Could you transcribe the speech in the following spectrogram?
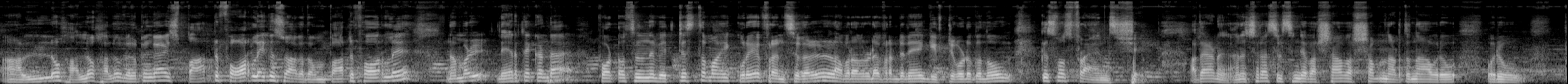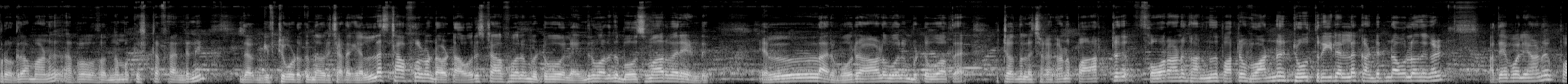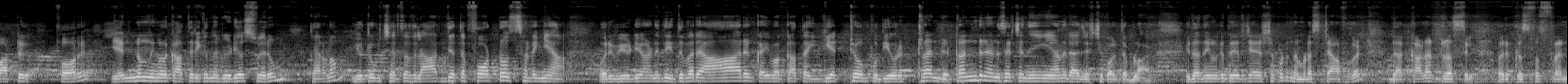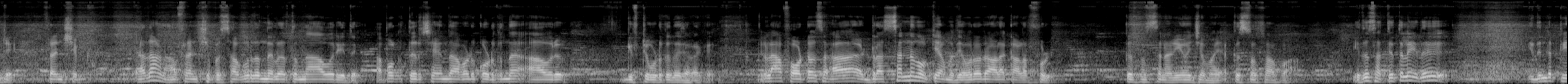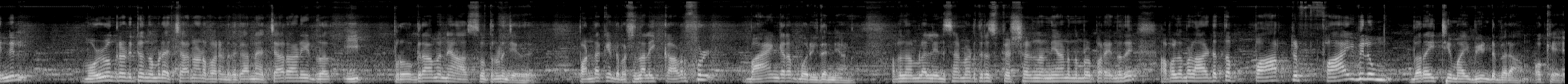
Hello hello hello welcome guys part ഫോറിലേക്ക് സ്വാഗതം. Part ഫോറിൽ നമ്മൾ നേരത്തെ കണ്ട ഫോട്ടോസിൽ നിന്ന് വ്യത്യസ്തമായി കുറേ ഫ്രണ്ട്സുകൾ അവർ അവരുടെ ഫ്രണ്ടിനെ ഗിഫ്റ്റ് കൊടുക്കുന്നു. ക്രിസ്മസ് ഫ്രണ്ട്ഷിപ്പ് അതാണ് അനശ്വര സിൽസിന്റെ വർഷാവർഷം നടത്തുന്ന ആ ഒരു ഒരു പ്രോഗ്രാമാണ് അപ്പോൾ നമുക്കിഷ്ട ഫ്രണ്ടിന് ഗിഫ്റ്റ് കൊടുക്കുന്ന ഒരു ചടങ്ങ്. എല്ലാ സ്റ്റാഫുകളും ഉണ്ടാവും കേട്ടോ. ഒരു സ്റ്റാഫ് പോലും വിട്ടുപോകില്ല. എന്തിനു പറയുന്നത്? ബോസുമാർ വരെ ഉണ്ട് എല്ലാവരും ഒരാൾ പോലും വിട്ടുപോകാത്ത ഏറ്റവും നല്ല ചടങ്ങാണ് പാർട്ട് ഫോറാണ് കാണുന്നത്. പാർട്ട് വണ്ണ് ടു ത്രീയിലെല്ലാം കണ്ടിട്ടുണ്ടാവുമല്ലോ നിങ്ങൾ. അതേപോലെയാണ് പാർട്ട് ഫോറ് എന്നും നിങ്ങൾ കാത്തിരിക്കുന്ന വീഡിയോസ് വരും. കാരണം യൂട്യൂബ് ചരിത്രത്തിൽ ആദ്യത്തെ ഫോട്ടോസ് അടങ്ങിയ ഒരു വീഡിയോ ആണിത്. ഇതുവരെ ആരും കൈവക്കാത്ത ഏറ്റവും പുതിയ ഒരു ട്രെൻഡ് ട്രെൻഡിനനുസരിച്ച് നീങ്ങിയാണ് രാജേഷ് കോലത്തെ ബ്ലോഗ് ഇത് നിങ്ങൾക്ക് തീർച്ചയായും ഇഷ്ടപ്പെടും നമ്മുടെ സ്റ്റാഫുകൾ. ദ കളർ ഡ്രസ്സിൽ ഒരു ക്രിസ്മസ് ഫ്രണ്ട് ഫ്രണ്ട്ഷിപ്പ് അതാണ് ആ ഫ്രണ്ട്ഷിപ്പ് സൗഹൃദം നിലനിർത്തുന്ന ആ ഒരു ഇത്. അപ്പോൾ തീർച്ചയായും അവിടെ കൊടുക്കുന്ന ആ ഒരു ഗിഫ്റ്റ് കൊടുക്കുന്ന ചടങ്ങ്. നിങ്ങൾ ആ ഫോട്ടോസ് ആ ഡ്രസ്സ് തന്നെ നോക്കിയാൽ മതി. ഓരോരാളെ കളർഫുൾ. ക്രിസ്മസിന് അനുയോജ്യമായ ക്രിസ്മസ് ആപ്പ ഇത് സത്യത്തിൽ ഇത് ഇതിന്റെ പിന്നിൽ മുഴുവൻ ക്രെഡിറ്റും നമ്മുടെ എച്ച് ആറിനാണ് പറയുന്നത്. കാരണം എച്ച് ആറാണ് ഈ ഡ്രസ് ഈ പ്രോഗ്രാമിനെ ആസൂത്രണം ചെയ്തത്. പണ്ടൊക്കെ ഉണ്ട്. പക്ഷെ എന്നാൽ ഈ കളർഫുൾ ഭയങ്കര ഒരു തന്നെയാണ് അപ്പോൾ നമ്മൾ ലിൻസ മാഡത്തിന് സ്പെഷ്യൽ നന്ദിയാണ് നമ്മൾ പറയുന്നത്. അപ്പോൾ നമ്മൾ അടുത്ത പാർട്ട് ഫൈവിലും വെറൈറ്റിയുമായി വീണ്ടും വരാം. ഓക്കെ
